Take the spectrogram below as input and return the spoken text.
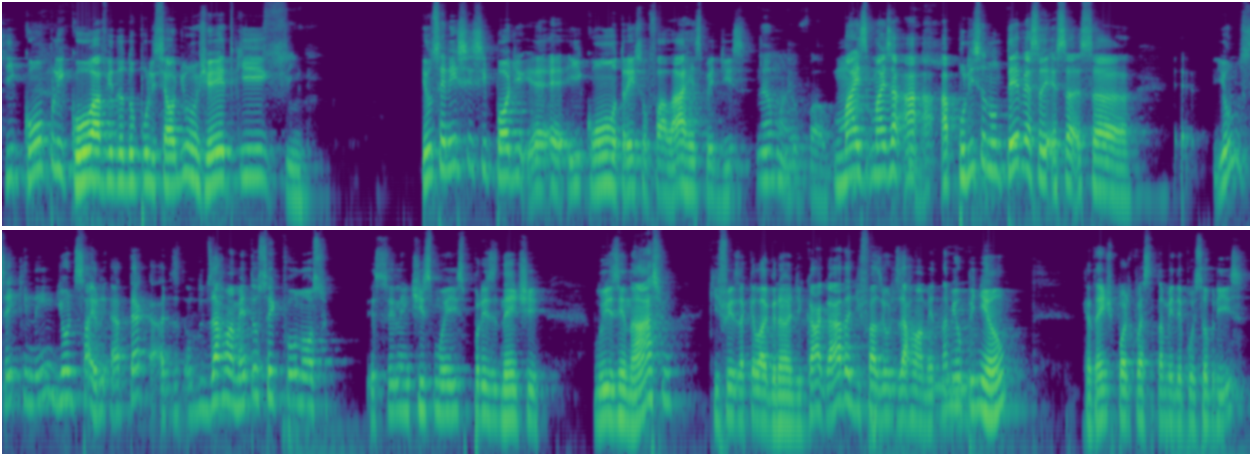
Que complicou a vida do policial de um jeito que. Sim. Eu não sei nem se se pode é, é, ir contra isso ou falar a respeito disso. Não, mano, eu falo. Mas, mas a, a, a polícia não teve essa. essa, essa e eu não sei que nem de onde saiu. Até o desarmamento eu sei que foi o nosso excelentíssimo ex-presidente Luiz Inácio, que fez aquela grande cagada de fazer o desarmamento, na minha opinião. Que até a gente pode conversar também depois sobre isso.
